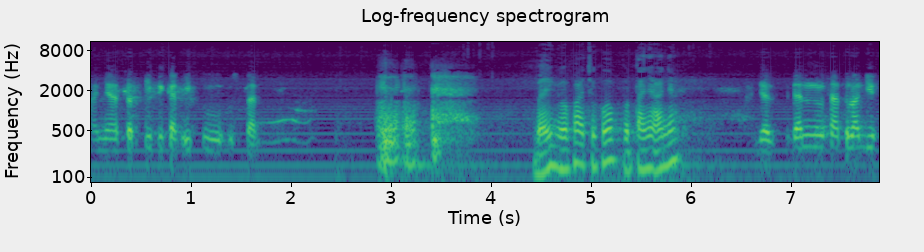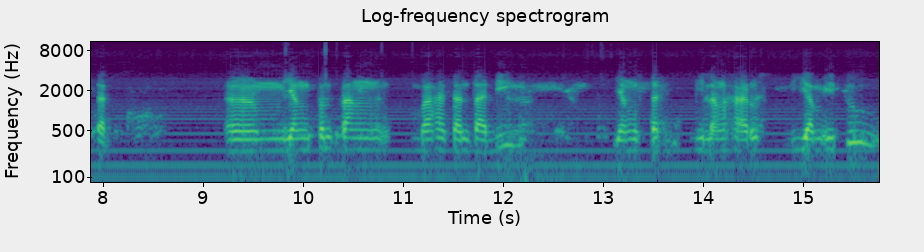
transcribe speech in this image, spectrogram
hanya sertifikat itu Ustaz. Baik Bapak cukup pertanyaannya. Dan satu lagi Ustaz. Um, yang tentang bahasan tadi yang Ustaz bilang harus diam itu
